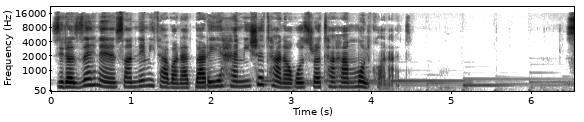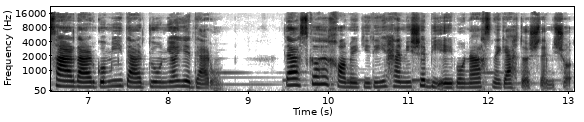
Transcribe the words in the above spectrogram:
زیرا ذهن انسان نمی تواند برای همیشه تناقض را تحمل کند. سردرگمی در دنیای درون دستگاه خامگیری همیشه بیعیب و نقص نگه داشته می‌شد.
